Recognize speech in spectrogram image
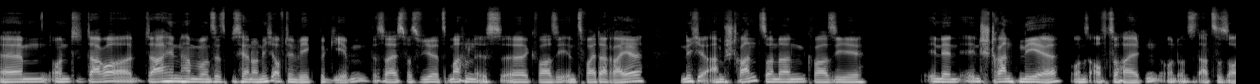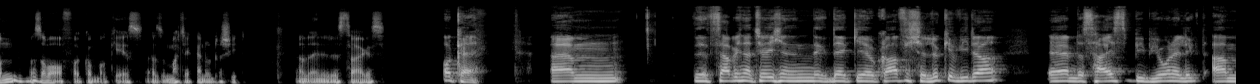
Ähm, und dar dahin haben wir uns jetzt bisher noch nicht auf den Weg begeben. Das heißt, was wir jetzt machen, ist äh, quasi in zweiter Reihe, nicht am Strand, sondern quasi in, den, in Strandnähe uns aufzuhalten und uns da zu sonnen, was aber auch vollkommen okay ist. Also macht ja keinen Unterschied am Ende des Tages. Okay. Ähm, jetzt habe ich natürlich eine, eine geografische Lücke wieder. Ähm, das heißt, Bibione liegt am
